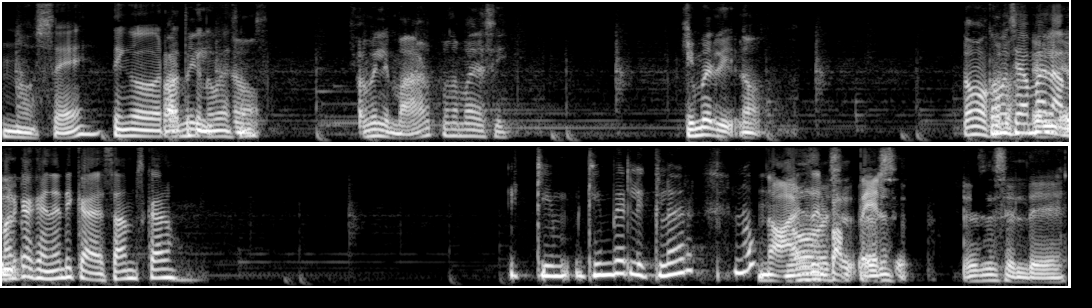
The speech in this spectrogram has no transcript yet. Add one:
No sé. Tengo rato que no voy a no. Sam's. Family Mart, una madre así. Kimberly, no. No me ¿Cómo se llama El- la el- marca genérica de Sam's, Caro? Kim- Kimberly Clark, ¿no? No, No, es ese- papel. Ese, ese es el de.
